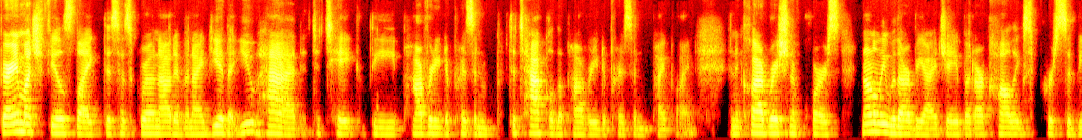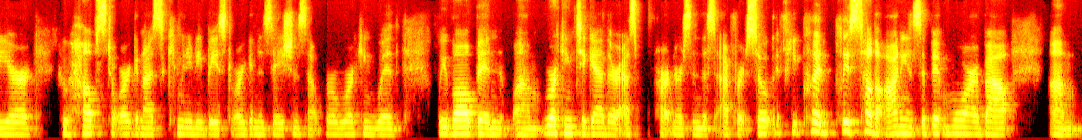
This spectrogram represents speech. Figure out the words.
very much feels like this has grown out of an idea that you had to take the poverty to prison, to tackle the poverty to prison pipeline. And in collaboration, of course, not only with RBIJ, but our colleagues Persevere, who helps to organize the community based organizations that we're working with. We've all been um, working together as partners in this effort. So, if you could please tell the audience a bit more about um,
